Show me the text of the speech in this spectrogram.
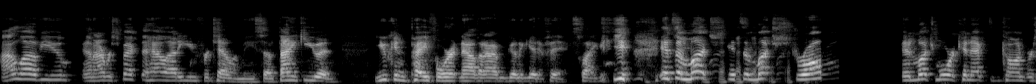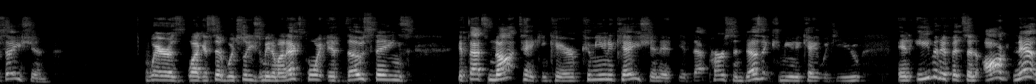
i love you and i respect the hell out of you for telling me. So thank you and you can pay for it now that i'm going to get it fixed. Like it's a much it's a much stronger and much more connected conversation. Whereas, like I said, which leads me to my next point, if those things, if that's not taken care of, communication, if, if that person doesn't communicate with you, and even if it's an awkward now,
